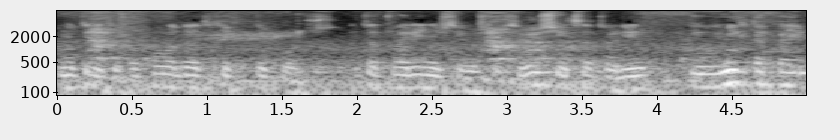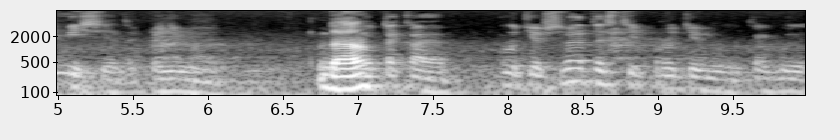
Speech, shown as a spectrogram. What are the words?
Смотрите, по поводу этих приколов. Это творение Всевышнего. Всевышний их сотворил. И у них такая миссия, я так понимаю. Да. Вот такая. Против святости, против, как бы,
